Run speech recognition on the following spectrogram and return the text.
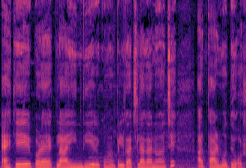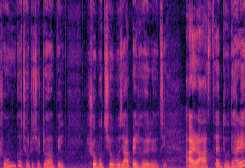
একের পর এক লাইন দিয়ে এরকম আপেল গাছ লাগানো আছে আর তার মধ্যে অসংখ্য ছোট ছোট আপেল, সবুজ সবুজ আপেল হয়ে রয়েছে। আর রাস্তার দুধারে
